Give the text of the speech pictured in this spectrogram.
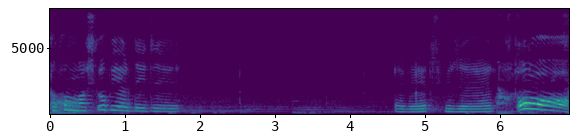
Kafam başka bir yerdeydi. Evet güzel. Oo!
